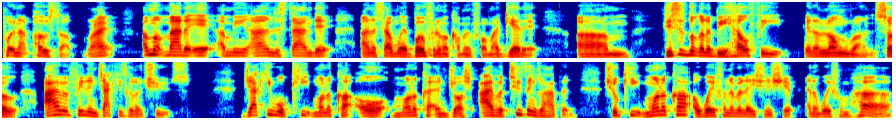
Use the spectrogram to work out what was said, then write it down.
putting that post up, right? I'm not mad at it. I mean, I understand it. I understand where both of them are coming from. I get it. Um, this is not going to be healthy in the long run. So I have a feeling Jackie's going to choose. Jackie will keep Monica or Monica and Josh. Either two things will happen. She'll keep Monica away from the relationship and away from her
